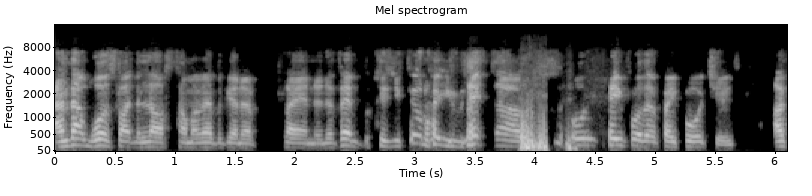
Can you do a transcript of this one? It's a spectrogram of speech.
and that was like the last time I'm ever going to play in an event because you feel like you've let down all these people that pay fortunes. I've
